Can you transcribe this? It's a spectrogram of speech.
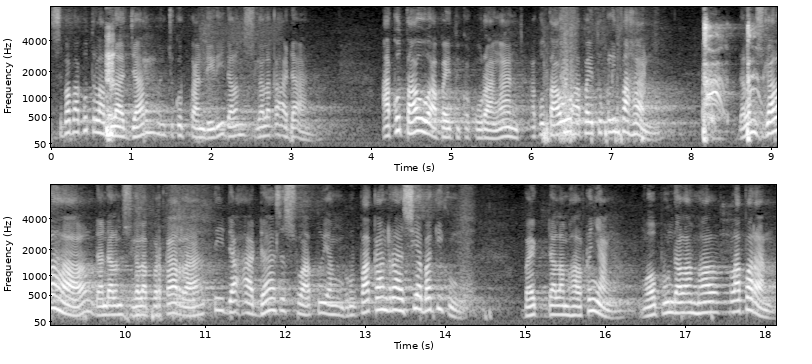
sebab aku telah belajar mencukupkan diri dalam segala keadaan. Aku tahu apa itu kekurangan, aku tahu apa itu kelimpahan. Dalam segala hal dan dalam segala perkara tidak ada sesuatu yang merupakan rahasia bagiku, baik dalam hal kenyang maupun dalam hal kelaparan,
